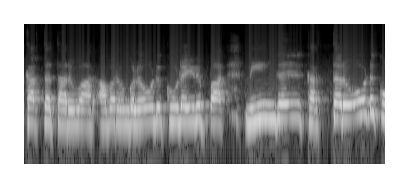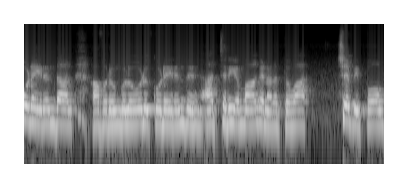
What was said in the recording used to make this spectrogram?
கர்த்தர் தருவார். அவர் உங்களோடு கூட இருப்பார். நீங்கள் கர்த்தரோடு கூட இருந்தால் அவர் உங்களோடு கூட இருந்து ஆச்சரியமாக நடத்துவார். செபிப்போம்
